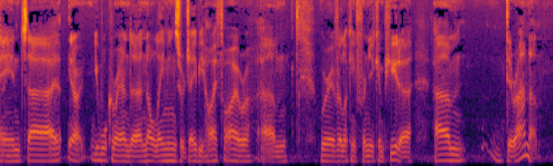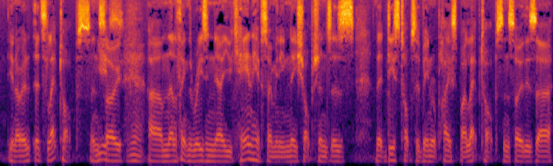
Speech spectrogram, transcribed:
and uh, you know, you walk around uh, Noel Leemings or JB Hi-Fi or um, wherever looking for a new computer, um, there are none. You know, it's laptops, and Yes, so yeah. um, and I think the reason now you can have so many niche options is that desktops have been replaced by laptops, and so there's a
